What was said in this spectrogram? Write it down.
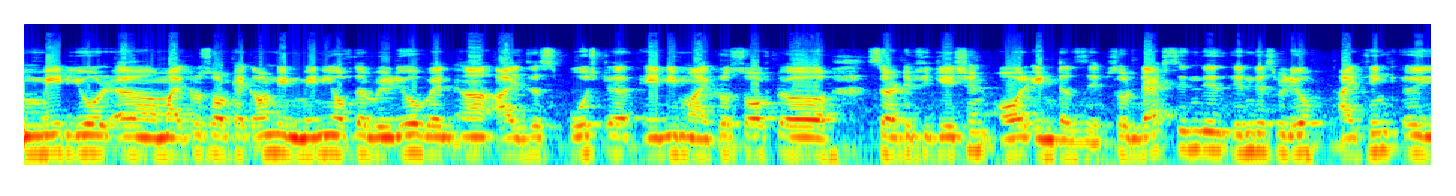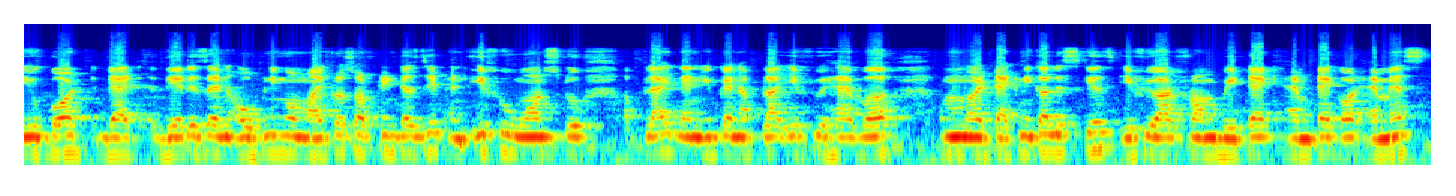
made your uh, Microsoft account in many of the video when uh, I just post uh, any Microsoft uh, certification or internship. So that's in this in this video. I think uh, you got that there is an opening of Microsoft internship, and if you wants to apply, then you can apply if you have a, um, technical skills. If you are from BTech, MTech, or MS,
